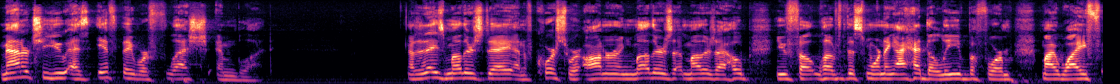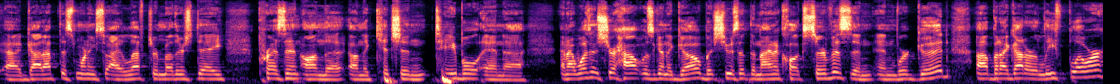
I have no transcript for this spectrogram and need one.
matter to you as if they were flesh and blood. Now, today's Mother's Day, and of course, we're honoring mothers. Mothers, I hope you felt loved this morning. I had to leave before my wife uh, got up this morning, so I left her Mother's Day present on the on the kitchen table, and uh, and I wasn't sure how it was going to go, but she was at the nine o'clock service, and and we're good. Uh, but I got her a leaf blower,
